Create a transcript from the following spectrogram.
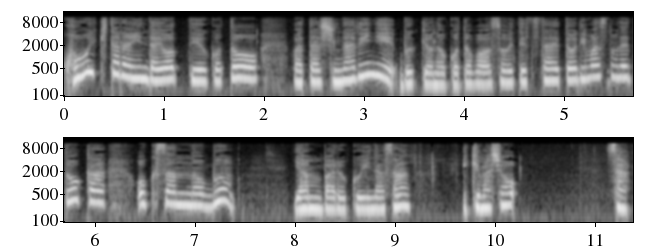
こう生きたらいいんだよっていうことを私なりに仏教の言葉を添えて伝えておりますので、どうか奥さんの分、ヤンバルクイナさん、行きましょう。さあ、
